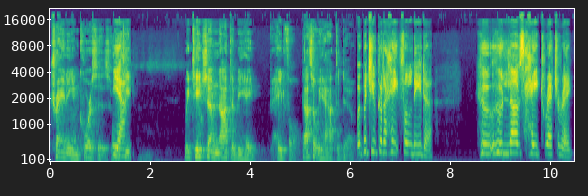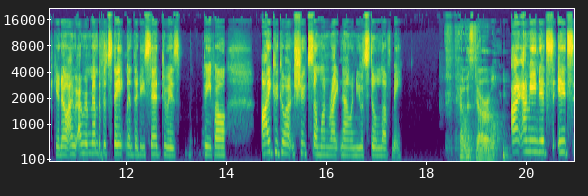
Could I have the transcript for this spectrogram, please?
training and courses. We Yeah. teach we teach them not to be hate hateful. That's what we have to do. But, but you've got a hateful leader who, who loves hate rhetoric. You know, I, I remember the statement that he said to his people I could go out and shoot someone right now and you would still love me. That was terrible. I, I mean, it's it's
